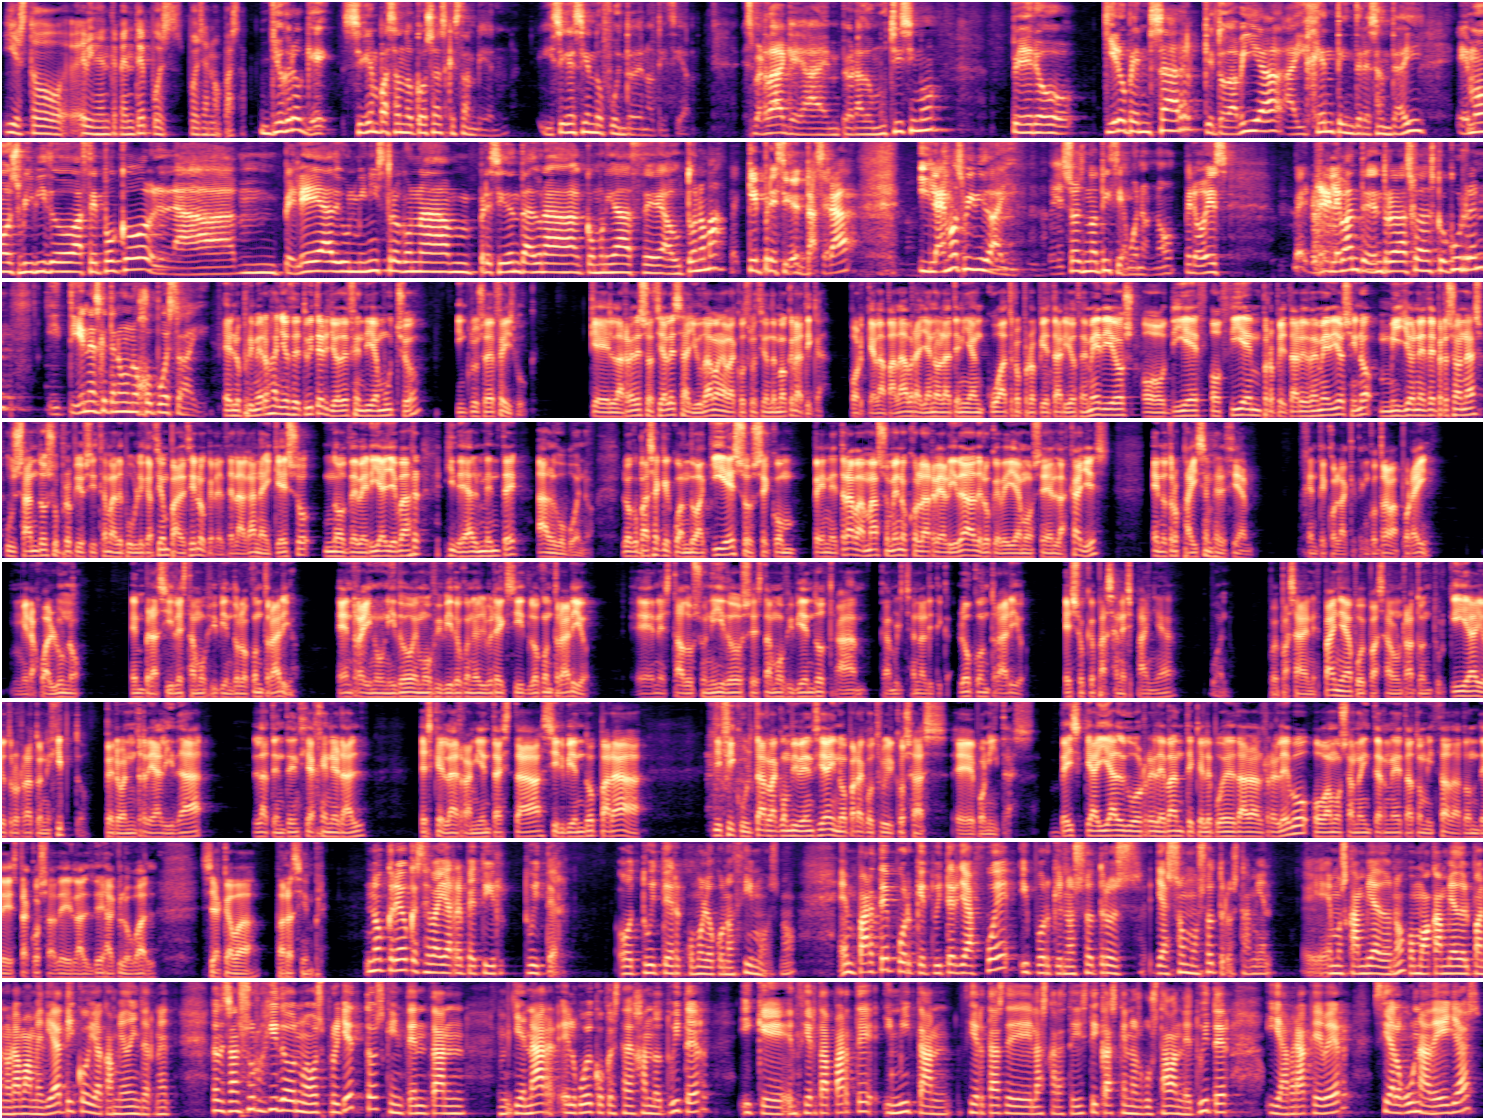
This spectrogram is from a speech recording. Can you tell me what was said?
Y esto, evidentemente, pues, pues ya no pasa. Yo creo que siguen pasando cosas que están bien y sigue siendo fuente de noticia. Es verdad que ha empeorado muchísimo, pero quiero pensar que todavía hay gente interesante ahí. Hemos vivido hace poco la mm, pelea de un ministro con una presidenta de una comunidad eh, autónoma. ¿Qué presidenta será? Y la hemos vivido ahí. ¿Eso es noticia? Bueno, no, pero es relevante dentro de las cosas que ocurren y tienes que tener un ojo puesto ahí. En los primeros años de Twitter yo defendía mucho, incluso de Facebook, que las redes sociales ayudaban a la construcción democrática, porque la palabra ya no la tenían cuatro propietarios de medios o diez o cien propietarios de medios, sino millones de personas usando su propio sistema de publicación para decir lo que les dé la gana y que eso nos debería llevar idealmente a algo bueno. Lo que pasa es que cuando aquí eso se compenetraba más o menos con la realidad de lo que veíamos en las calles, en otros países me decían, gente con la que te encontrabas por ahí, mira Juan Luno, en Brasil estamos viviendo lo contrario. En Reino Unido hemos vivido con el Brexit lo contrario en Estados Unidos estamos viviendo Trump, Cambridge Analytica. Lo contrario, eso que pasa en España, bueno, puede pasar en España, puede pasar un rato en Turquía y otro rato en Egipto, pero en realidad la tendencia general es que la herramienta está sirviendo para dificultar la convivencia y no para construir cosas eh, bonitas. ¿Veis que hay algo relevante que le puede dar al relevo o vamos a una Internet atomizada donde esta cosa de la aldea global se acaba para siempre? No creo que se vaya a repetir Twitter o Twitter como lo conocimos, ¿no? En parte porque Twitter ya fue y porque nosotros ya somos otros también. Eh, hemos cambiado, ¿no? Como ha cambiado el panorama mediático y ha cambiado Internet. Entonces han surgido nuevos proyectos que intentan llenar el hueco que está dejando Twitter y que en cierta parte imitan ciertas de las características que nos gustaban de Twitter y habrá que ver si alguna de ellas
